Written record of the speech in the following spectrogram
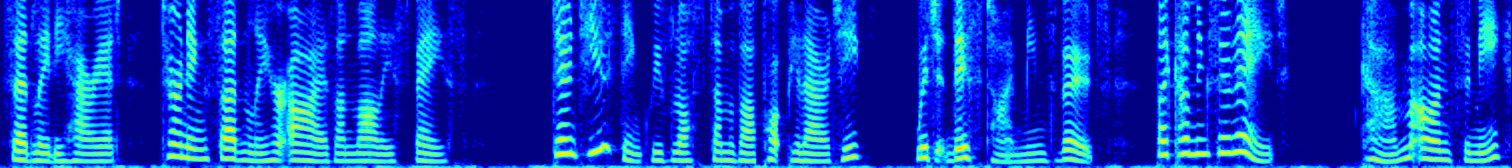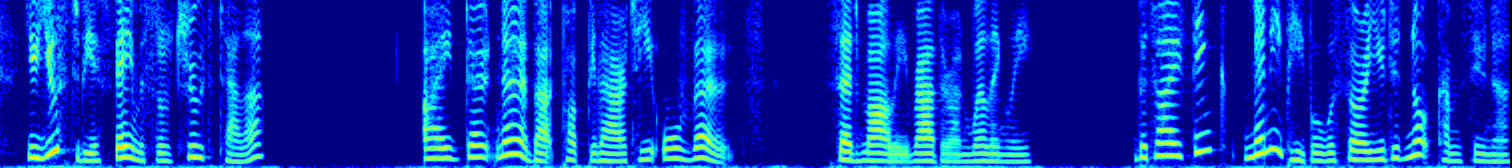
said Lady Harriet, turning suddenly her eyes on Molly's face. Don't you think we've lost some of our popularity, which at this time means votes, by coming so late? Come, answer me. You used to be a famous little truth-teller." "I don't know about popularity or votes," said Molly, rather unwillingly. "But I think many people were sorry you did not come sooner;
